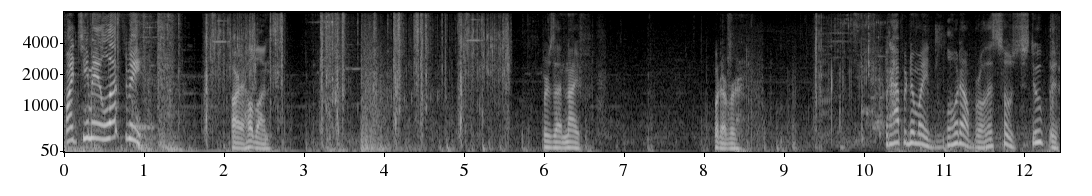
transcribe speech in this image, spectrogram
My teammate left me. All right, hold on. Where's that knife? Whatever. What happened to my loadout, bro? That's so stupid.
